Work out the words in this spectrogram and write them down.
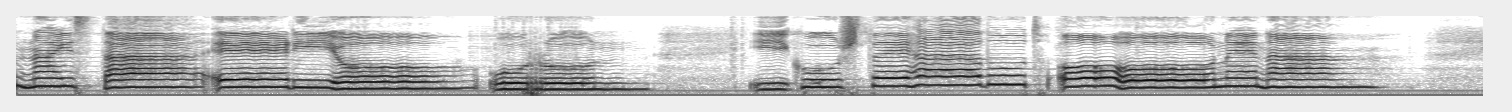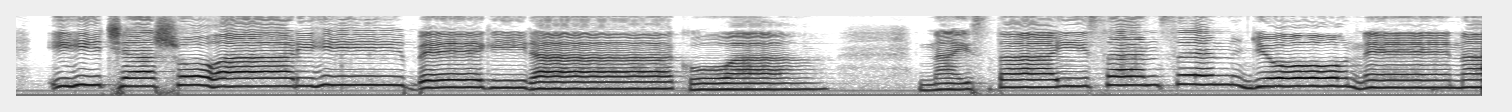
naizta erio urrun, ikustea dut onena, itxasoari begirakoa, naizta izan zen jonena.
